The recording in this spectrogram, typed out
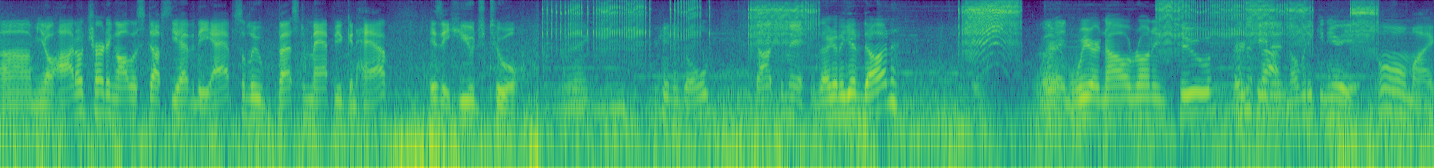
um, you know, auto charting all the stuff so you have the absolute best map you can have is a huge tool. Green and gold. Talk to me. Is that gonna get done? Running. We are now running two 13 inch. Nobody can hear you. Oh my,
